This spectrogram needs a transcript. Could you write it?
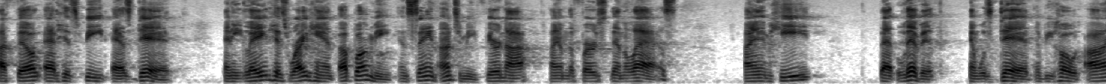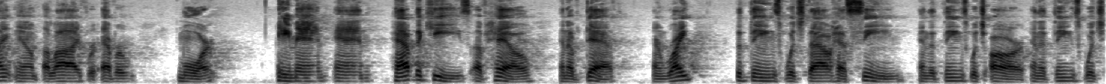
I fell at his feet as dead. And he laid his right hand up on me, and saying unto me, Fear not, I am the first and the last. I am he that liveth and was dead, and behold, I am alive forevermore. Amen. And have the keys of hell and of death, and write the things which thou hast seen, and the things which are, and the things which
